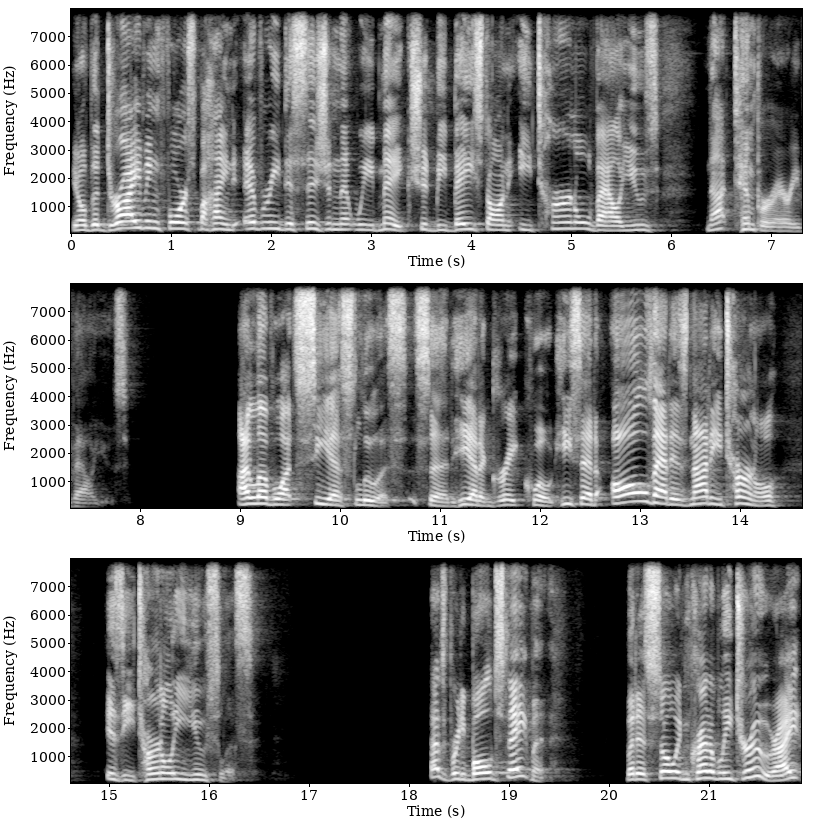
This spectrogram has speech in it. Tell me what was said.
You know, the driving force behind every decision that we make should be based on eternal values, not temporary values. I love what C.S. Lewis said. He had a great quote. He said, All that is not eternal is eternally useless. That's a pretty bold statement, but it's so incredibly true, right?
